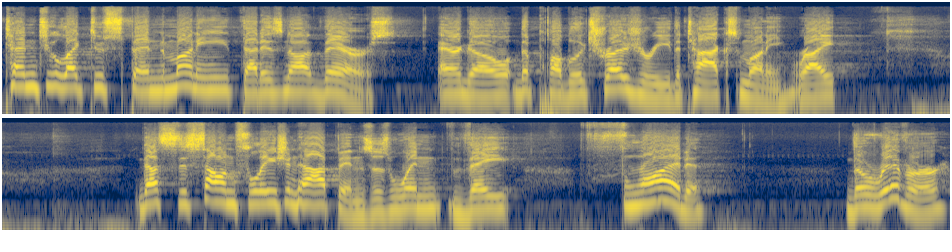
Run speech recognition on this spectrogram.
tend to like to spend money that is not theirs. Ergo, the public treasury, the tax money, right? That's this how inflation happens is when they flood the river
